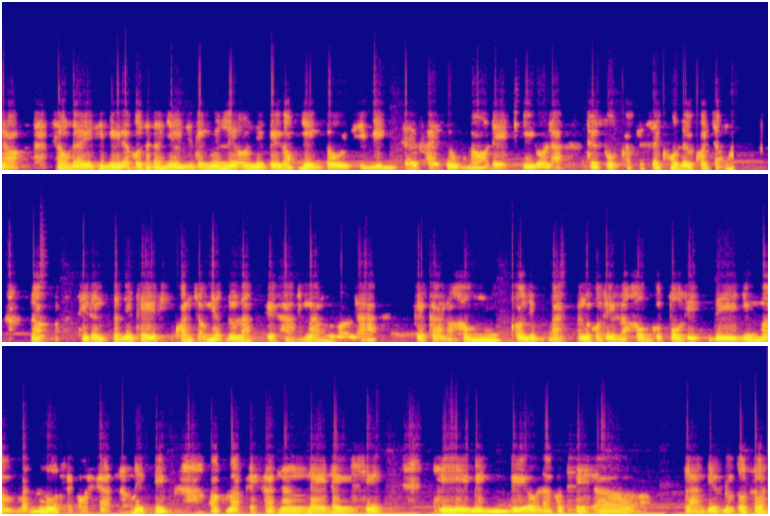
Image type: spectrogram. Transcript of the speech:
đó sau đấy thì mình đã có rất là nhiều những cái nguyên liệu những cái góc nhìn rồi thì mình sẽ phải dùng nó để khi gọi là thuyết phục các cái stakeholder quan trọng đó thì dần dần như thế thì quan trọng nhất đó là cái khả năng gọi là kể cả là không có những bạn mà có thể là không có positive gì nhưng mà vẫn luôn phải có cái khả năng leadership hoặc là cái khả năng negotiate thì mình mới là có thể uh, làm việc được tốt hơn.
